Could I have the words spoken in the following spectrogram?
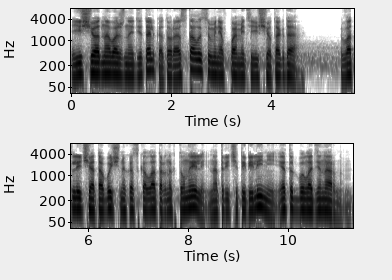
Еще одна важная деталь, которая осталась у меня в памяти еще тогда. В отличие от обычных эскалаторных туннелей на 3-4 линии, этот был одинарным.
